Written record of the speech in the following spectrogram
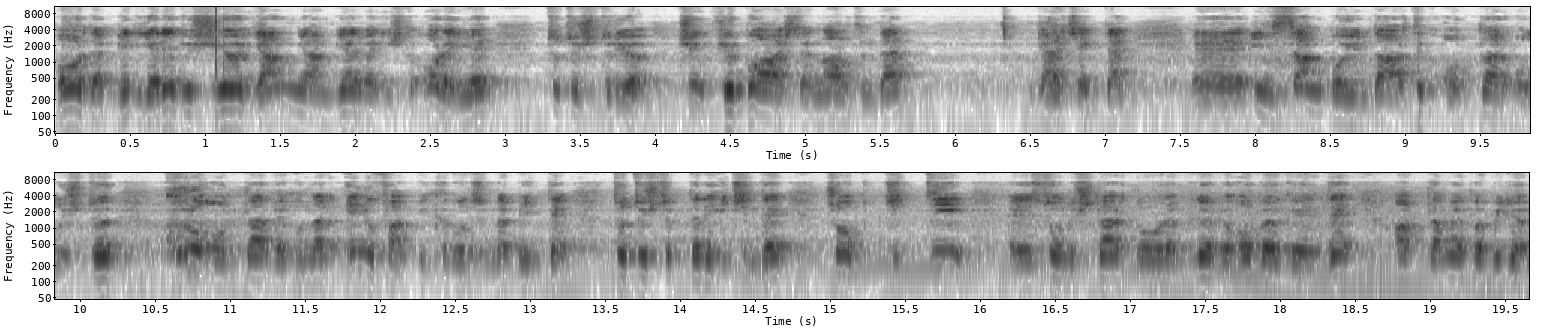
Orada bir yere düşüyor, yanmayan bir yer ve işte orayı tutuşturuyor. Çünkü bu ağaçların altında gerçekten e, insan boyunda artık otlar oluştu. Kuru otlar ve bunlar en ufak bir kıvılcımla birlikte tutuştukları içinde çok ciddi e, sonuçlar doğurabiliyor ve o bölgede de atlama yapabiliyor.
